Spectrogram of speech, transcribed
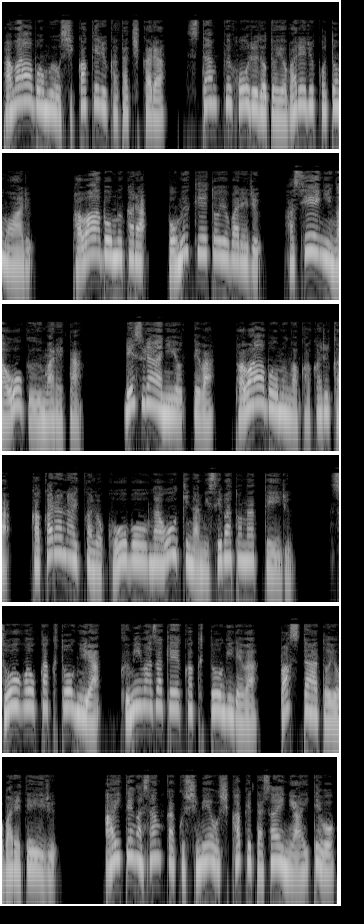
パワーボムを仕掛ける形からスタンプホールドと呼ばれることもある。パワーボムからボム系と呼ばれる派生技が多く生まれた。レスラーによってはパワーボムがかかるかかからないかの攻防が大きな見せ場となっている。総合格闘技や組技系格闘技ではバスターと呼ばれている。相手が三角締めを仕掛けた際に相手を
